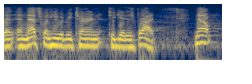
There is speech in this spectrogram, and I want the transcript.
and that's when he would return to get his bride. Now,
